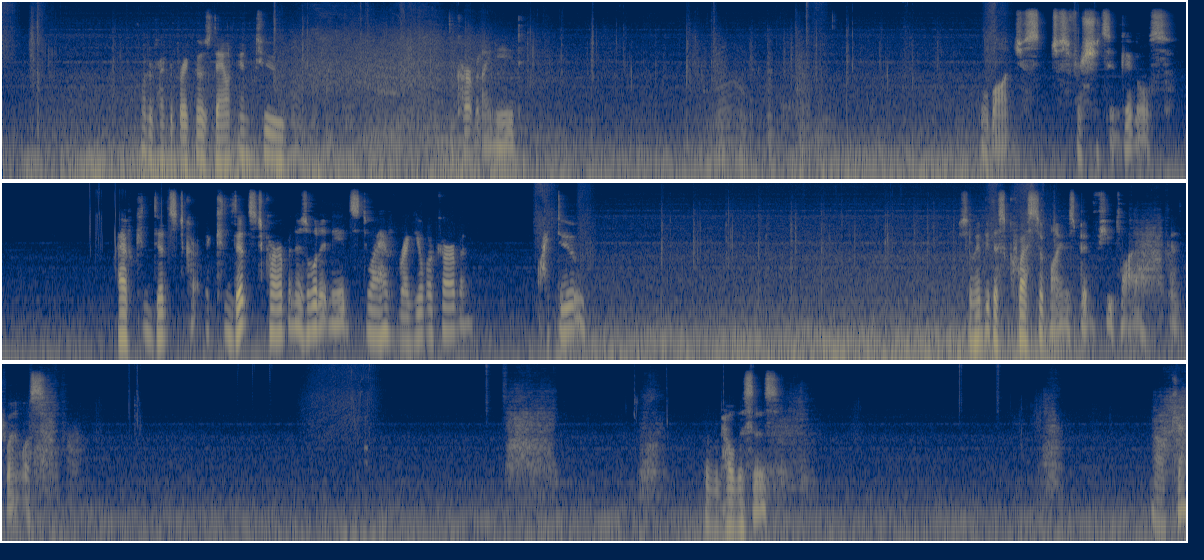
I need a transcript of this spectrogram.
Wonder if I could break those down into the carbon I need. Hold on, just just for shits and giggles. I have condensed car condensed carbon is what it needs. Do I have regular carbon? I do. So maybe this quest of mine has been futile and pointless. Whatever the hell this is. Okay.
